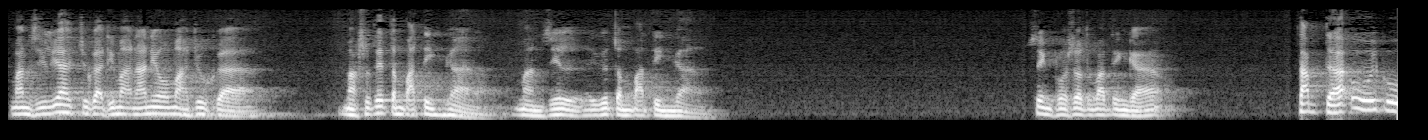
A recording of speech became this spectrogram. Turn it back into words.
Manziliah juga dimaknani omah juga. Maksudnya tempat tinggal. Manzil itu tempat tinggal. Sing basa tempat tinggal. Tabda'u iku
